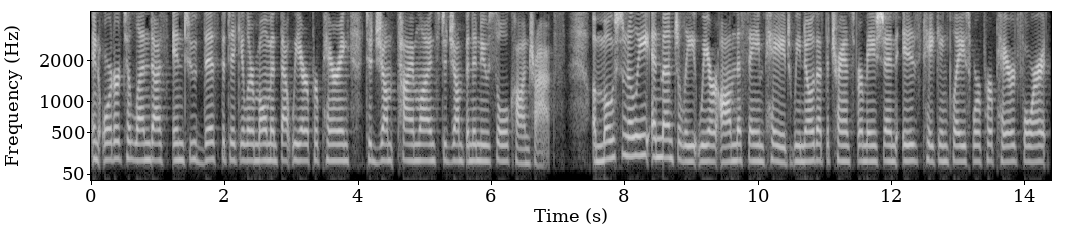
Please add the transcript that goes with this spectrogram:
in order to lend us into this particular moment that we are preparing to jump timelines, to jump into new soul contracts. Emotionally and mentally, we are on the same page. We know that the transformation is taking place. We're prepared for it.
